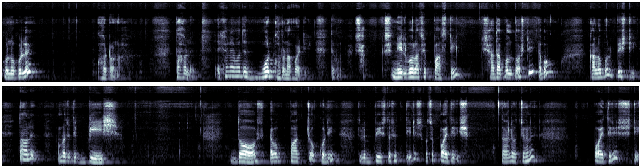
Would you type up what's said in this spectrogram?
অনুকূলে ঘটনা। তাহলে এখানে আমাদের মোট ঘটনা কয়টি? দেখুন নীল বল আছে পাঁচটি, সাদা বল দশটি এবং কালো বল বিশটি তাহলে আমরা যদি বিশ, দশ এবং পাঁচ যোগ করি, তাহলে বিশ দশে তিরিশ হচ্ছে পঁয়ত্রিশ। তাহলে হচ্ছে এখানে পঁয়ত্রিশটি।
